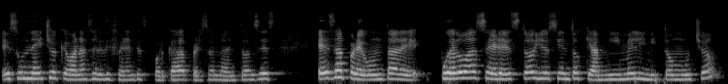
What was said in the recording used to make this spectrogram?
es un hecho que van a ser diferentes por cada persona. Entonces, esa pregunta de, ¿puedo hacer esto? Yo siento que a mí me limitó mucho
